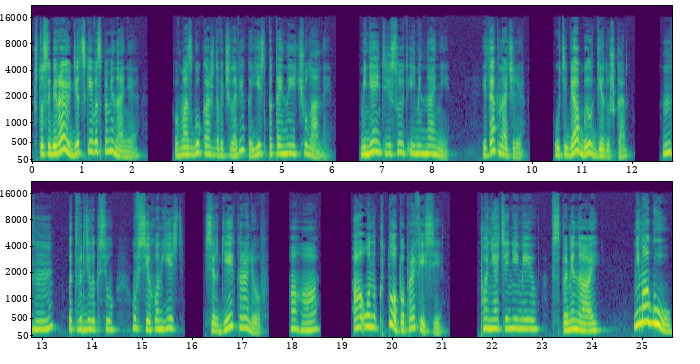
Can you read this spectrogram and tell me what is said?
что собираю детские воспоминания. В мозгу каждого человека есть потайные чуланы. Меня интересуют именно они. Итак, начали. У тебя был дедушка». «Угу», — подтвердила Ксю. «У всех он есть. Сергей Королев». «Ага. А он кто по профессии?» «Понятия не имею. Вспоминай». «Не могу!»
